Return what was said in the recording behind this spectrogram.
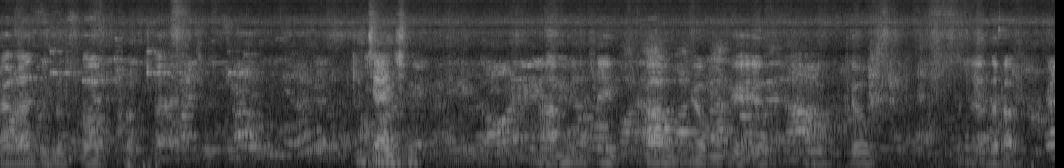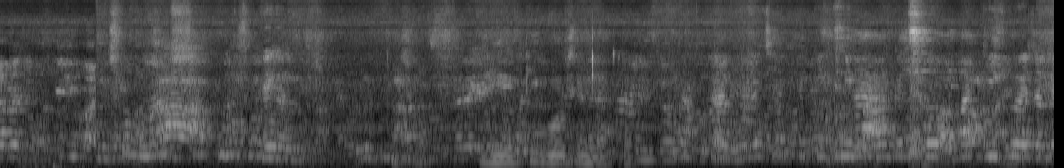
টাকা দিল সব খরচা হয়ে কি চাইছো? আমি চাই কাউকে আমাকে কেউ দিয়ে কি বলছেন ডাক্তার? ডাক্তার বলেছে কিডনি পাওয়া গেলে ও আবার ঠিক হয়ে যাবে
